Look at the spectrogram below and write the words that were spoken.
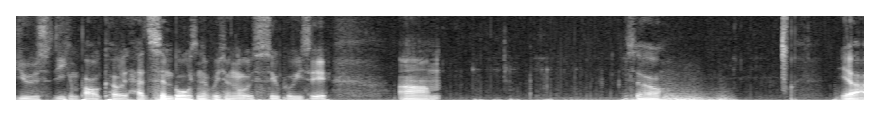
used the decompiled code. It had symbols and everything. It was super easy. Um, so, yeah.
